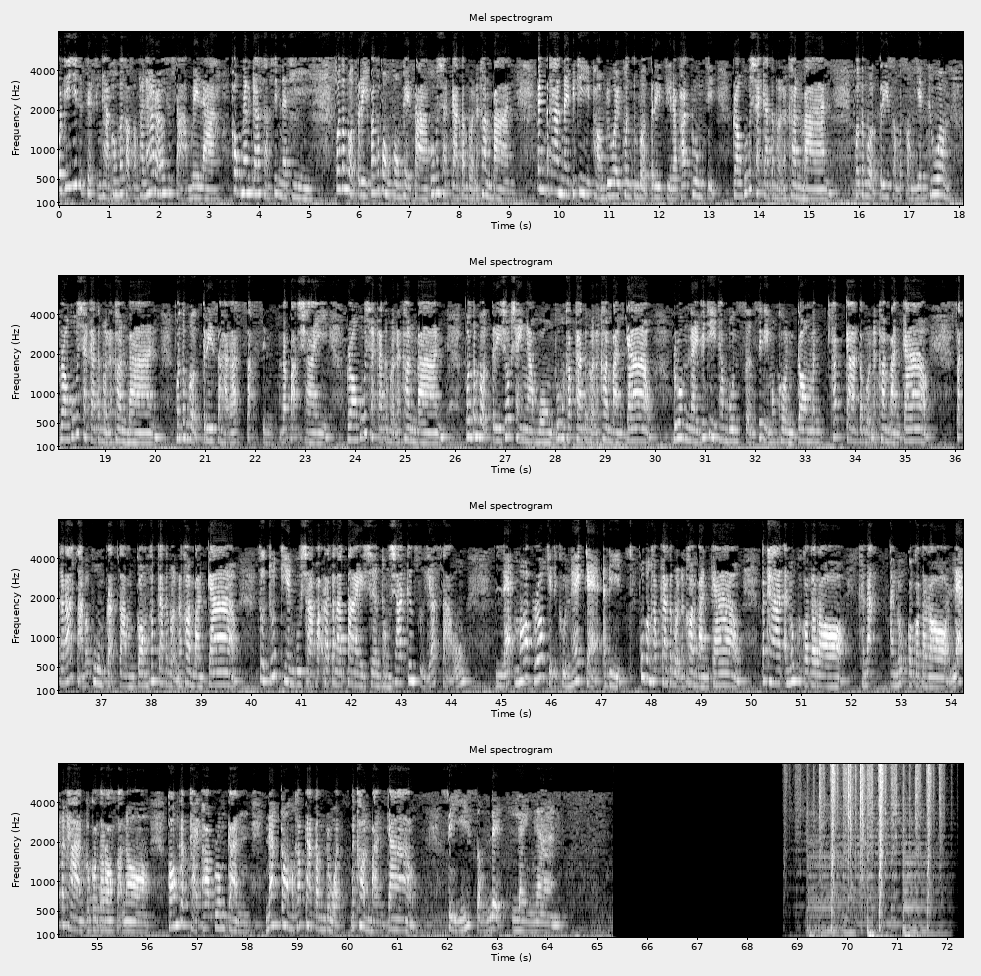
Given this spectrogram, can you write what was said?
วันที่ 27 สิงหาคม พศ 2563 เวลา 6นาฬิกา30 นาทีพลตำรวจตรีพักพงศ์พงเพตา ผู้บัญชาการตำรวจนครบาล เป็นประธานในพิธีพร้อมด้วยพลตำรวจตรีจิรพัฒน์ภูมิจิต รองผู้บัญชาการตำรวจนครบาล ลตำรวจตรีสมประสงค์เย็นท่วม รองผู้บัญชาการตำรวจนครบาลพลตำรวจตรีสหรัฐศักดิ์สินรปะชัย รองผู้บัญชาการตำรวจนครบาลพลตำรวจตรีโชคชัยงามวงศ์ผู้บังคับการตำรวจนครบาล9ร่วมในพิธีทำบุญเสริมสิริมงคลกองบังคับการตำรวจนครบาล9สักการะสารพระภูมิประจำกองบังคับการตำรวจนครบาล9จุดทูปเทียนบูชาพระรัตนตรัยเชิญธงชาติขึ้นสู่ยอดเสา และมอบโรคเกียรติคุณให้แก่อดีต ผู้บังคับการตำรวจนครบาล 9 ประธานอนุกกตร คณะอนุกกตร และประธานกกตรสน พร้อมกับถ่ายภาพร่วมกันนักองบังคับการตำรวจนครบาล 9 สีสมเด็จแรงงาน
